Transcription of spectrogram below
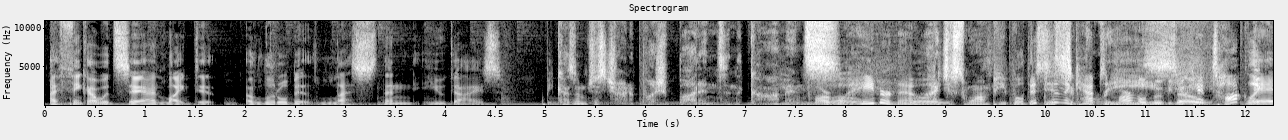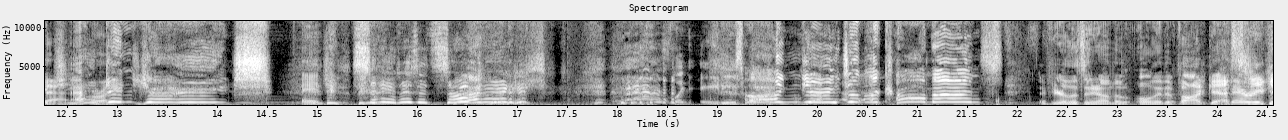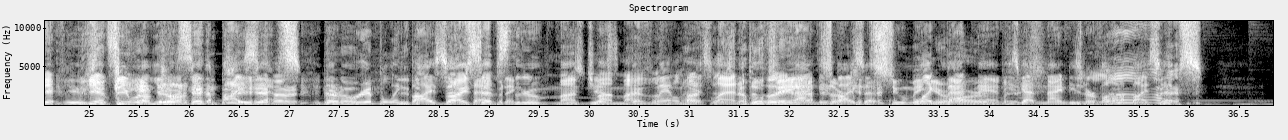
I think I would say I liked it a little bit less than you guys because I'm just trying to push buttons in the comments. Marvel hater now. I just want people to This isn't a Captain Marvel movie. So you can't talk like edgy. that. all And right? engage. edgy Say it isn't so. it's like 80s Engage in the comments. If you're listening on the only the podcast, Very you can't you can't see what I'm You doing. don't see the biceps, You the don't know- rippling the biceps biceps happening. through my It's just my my, the flannel my biceps. flannel. The veins 90s are biceps. consuming like your Batman. arm. He's got 90s Nirvana biceps.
